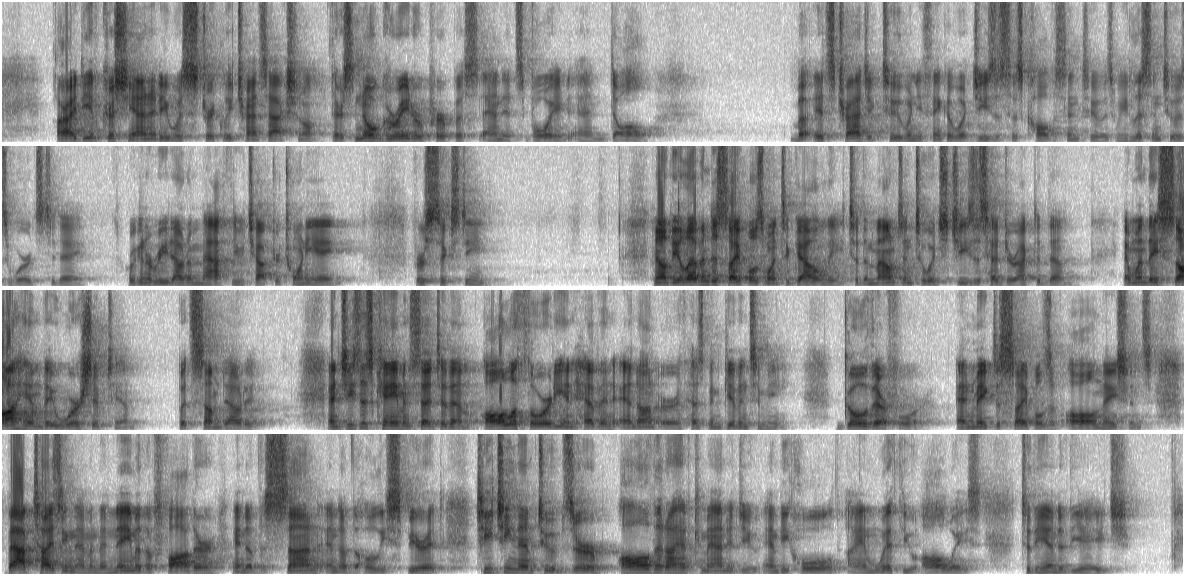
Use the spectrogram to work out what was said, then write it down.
our idea of Christianity was strictly transactional. There's no greater purpose, and it's void and dull. But it's tragic, too, when you think of what Jesus has called us into as we listen to his words today. We're going to read out of Matthew chapter 28, verse 16. Now the eleven disciples went to Galilee, to the mountain to which Jesus had directed them. And when they saw him, they worshiped him but some doubted. And Jesus came and said to them, All authority in heaven and on earth has been given to me. Go, therefore, and make disciples of all nations, baptizing them in the name of the Father and of the Son and of the Holy Spirit, teaching them to observe all that I have commanded you. And behold, I am with you always to the end of the age.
